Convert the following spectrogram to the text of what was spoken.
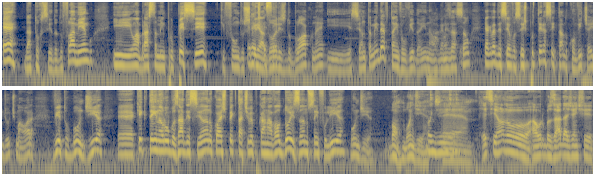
é da torcida do Flamengo. E um abraço também para o PC, que foi um dos Grande criadores PC. do bloco, né? E esse ano também deve estar envolvido aí na ah, organização. E agradecer a vocês por terem aceitado o convite aí de última hora. Vitor, bom dia. O é, que, que tem na Urubuzada esse ano? Qual a expectativa para o carnaval? Dois anos sem folia. Bom dia. Bom, bom dia. Bom dia. É, esse ano, a Urubuzada, a gente,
